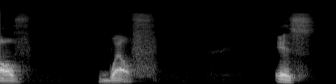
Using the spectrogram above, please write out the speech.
of wealth is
